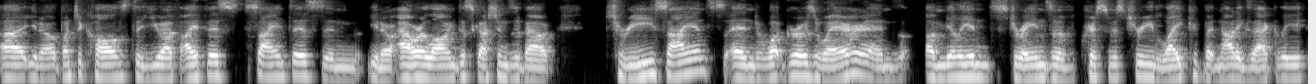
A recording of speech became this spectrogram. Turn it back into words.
uh you know a bunch of calls to uf ifas scientists and you know hour long discussions about tree science and what grows where and a million strains of christmas tree like but not exactly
